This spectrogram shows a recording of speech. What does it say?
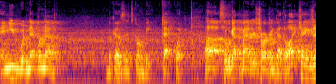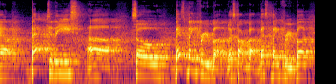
And you would never know because it's going to be that quick uh, so we got the batteries charging got the light changed out back to these uh, so best bang for your buck let's talk about best bang for your buck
